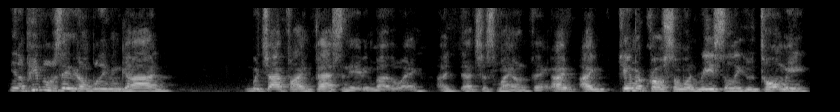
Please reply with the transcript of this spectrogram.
you know, people who say they don't believe in God, which I find fascinating, by the way. I, that's just my own thing. I, I came across someone recently who told me,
